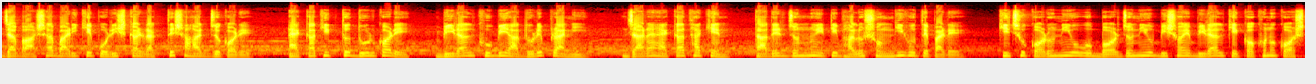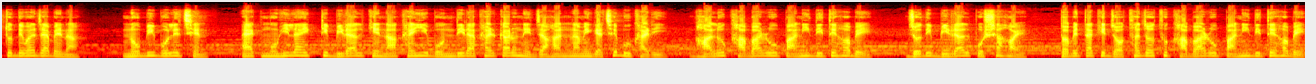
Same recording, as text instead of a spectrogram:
যা বাসা বাড়িকে পরিষ্কার রাখতে সাহায্য করে। একাকিত্ব দূর করে বিড়াল খুবই আদুরে প্রাণী। যারা একা থাকেন, তাদের জন্য এটি ভালো সঙ্গী হতে পারে। কিছু করণীয় ও বর্জনীয় বিষয়ে বিড়ালকে কখনো কষ্ট দেওয়া যাবে না। নবী বলেছেন, এক মহিলা একটি বিড়ালকে না খাইয়ে বন্দি রাখার কারণে জাহান নামে গেছে বুখারি। ভালো খাবার ও পানি দিতে হবে। যদি বিড়াল পোষা হয়, তবে তাকে যথাযথ খাবার ও পানি দিতে হবে।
